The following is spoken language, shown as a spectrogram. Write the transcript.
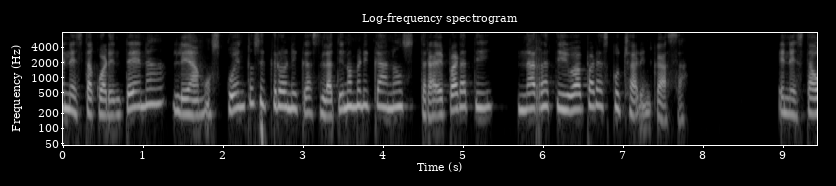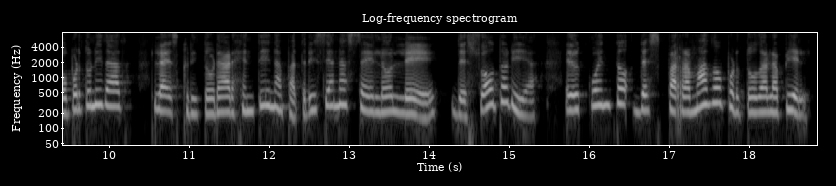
En esta cuarentena, leamos cuentos y crónicas latinoamericanos trae para ti narrativa para escuchar en casa. En esta oportunidad, la escritora argentina Patricia Nacelo lee, de su autoría, el cuento Desparramado por toda la piel,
